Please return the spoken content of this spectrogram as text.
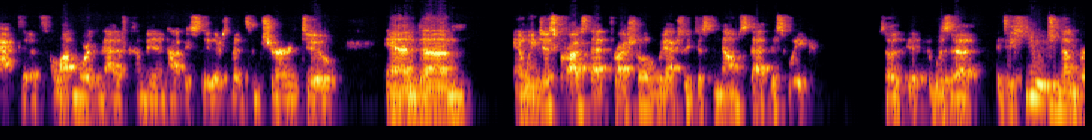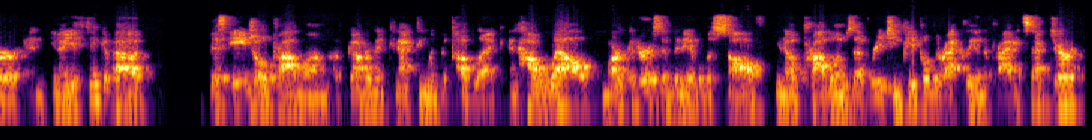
active. A lot more than that have come in. Obviously, there's been some churn too, and um, and we just crossed that threshold. We actually just announced that this week. So it, it was a it's a huge number, and you know you think about this age old problem of government connecting with the public and how well marketers have been able to solve you know problems of reaching people directly in the private sector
